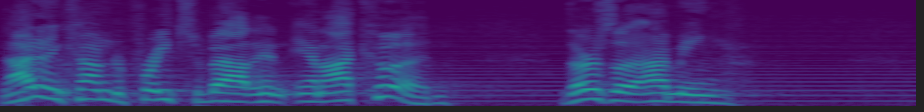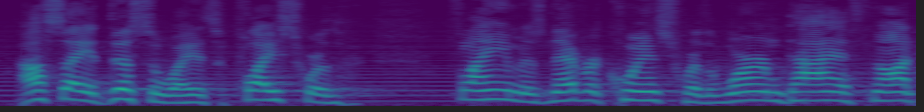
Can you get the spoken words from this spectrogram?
Now, I didn't come to preach about it, and, and I could. There's a, I mean, I'll say it this way it's a place where flame is never quenched, where the worm dieth not.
